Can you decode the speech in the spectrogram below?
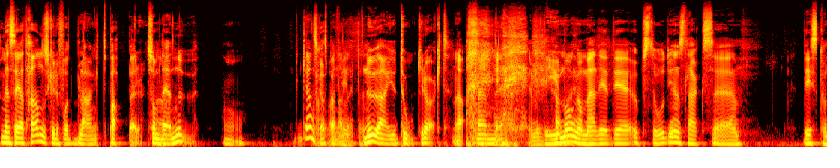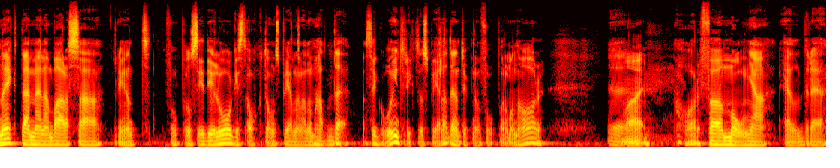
men säg att han skulle få ett blankt papper som det är nu. Ja. Ganska Ja, spännande. inte? Nu är han ju tokrökt. Ja. Men eh, Ja, men det är ju många med. Det, det uppstod ju en slags eh, disconnect där mellan Barca rent fotbollsideologiskt och de spelarna de hade. Alltså det går ju inte riktigt att spela den typen av fotboll om man har, eh, Nej, har för många äldre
